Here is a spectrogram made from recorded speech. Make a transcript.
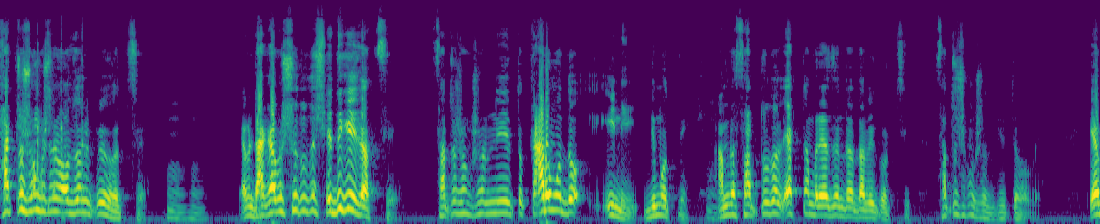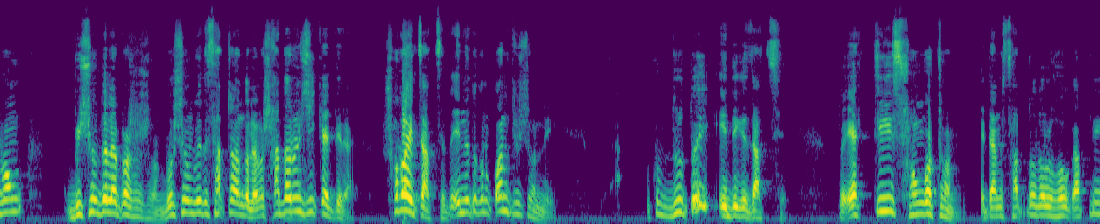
ছাত্র সংগঠনের অজনপ্রিয় হচ্ছে। এবং ঢাকা বিশ্ববিদ্যালয় সেদিকেই যাচ্ছে। ছাত্র সংসদ নিয়ে তো কারোর মধ্যে ই নেই দ্বিমত নেই। আমরা ছাত্রদল এক নম্বর এজেন্ডা দাবি করছি ছাত্র সংসদ দিতে হবে। এবং বিশ্ববিদ্যালয় প্রশাসন বৈষম্যবিরোধী ছাত্র আন্দোলন এবং সাধারণ শিক্ষার্থীরা সবাই চাচ্ছে তো এ নিয়ে তো কোনো কনফিউশন নেই। খুব দ্রুতই এদিকে যাচ্ছে। তো একটি সংগঠন এটা আমি ছাত্রদল হোক আপনি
